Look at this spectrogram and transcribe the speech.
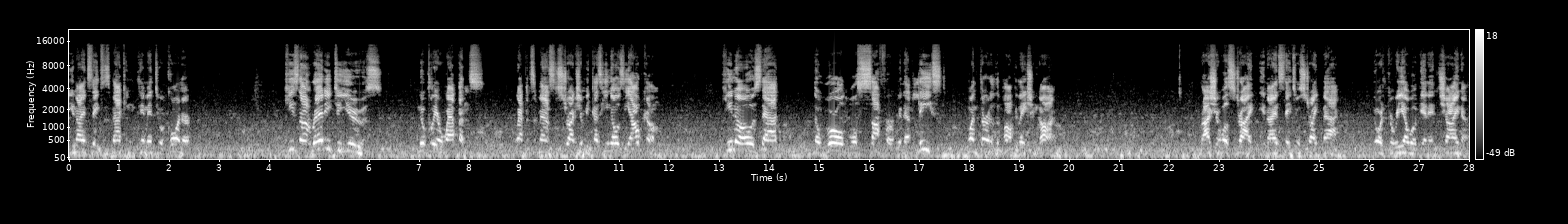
the United States is backing him into a corner, he's not ready to use nuclear weapons, weapons of mass destruction, because he knows the outcome. He knows that the world will suffer with at least one third of the population gone. Russia will strike, the United States will strike back, North Korea will get in, China.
